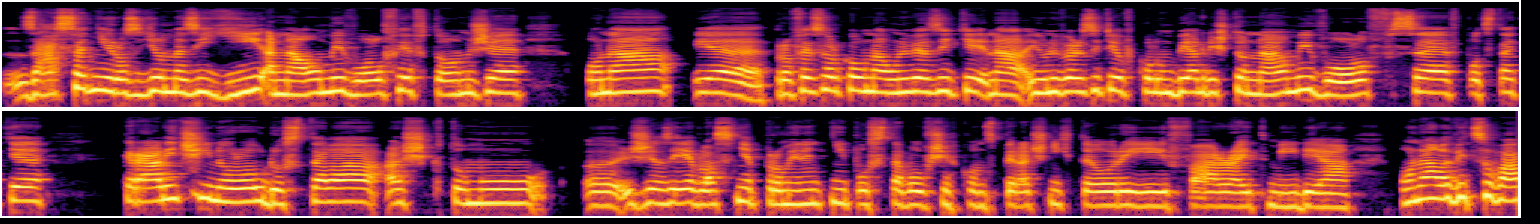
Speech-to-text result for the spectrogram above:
zásadní rozdíl mezi jí a Naomi Wolf je v tom, že ona je profesorkou na univerzitě, na University of Columbia, když to Naomi Wolf se v podstatě králičí norou dostala až k tomu Eh, že je vlastně prominentní postavou všech konspiračních teorií, far-right media. Ona levicová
